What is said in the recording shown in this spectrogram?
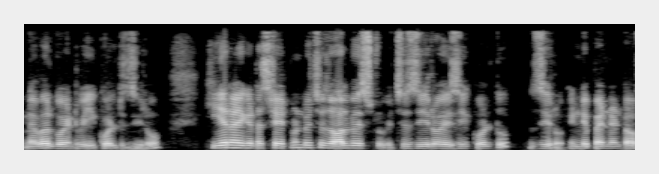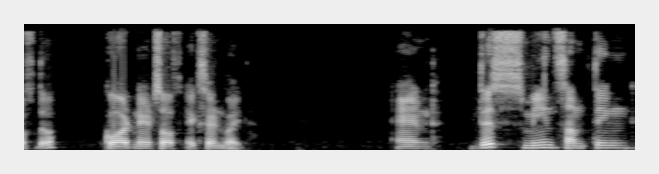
never going to be equal to 0, here I get a statement which is always true, which is 0 is equal to 0, independent of the coordinates of x and y. And this means something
